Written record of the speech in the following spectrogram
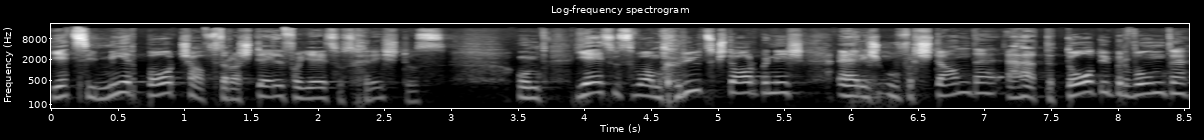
jetzt sind wir Botschafter anstelle von Jesus Christus. Und Jesus, der am Kreuz gestorben ist, er ist auferstanden, er hat den Tod überwunden.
